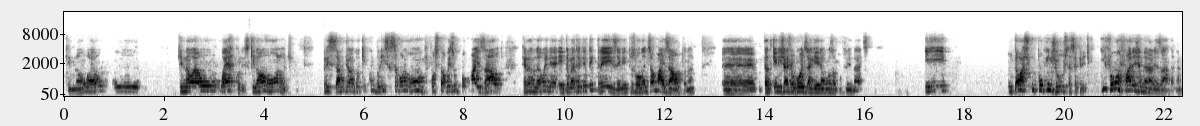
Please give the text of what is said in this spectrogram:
que não é o, o que não é o, o, Hércules, que não é o Ronald. Precisava de um jogador que cobrisse essa bola longa, que fosse talvez um pouco mais alto. Querendo ou não, ele, é, ele tem 1,83m, ele entre os volantes é o mais alto, né? É, tanto que ele já jogou de zagueiro em algumas oportunidades. E então acho um pouco injusta essa crítica. E foi uma falha generalizada, né?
